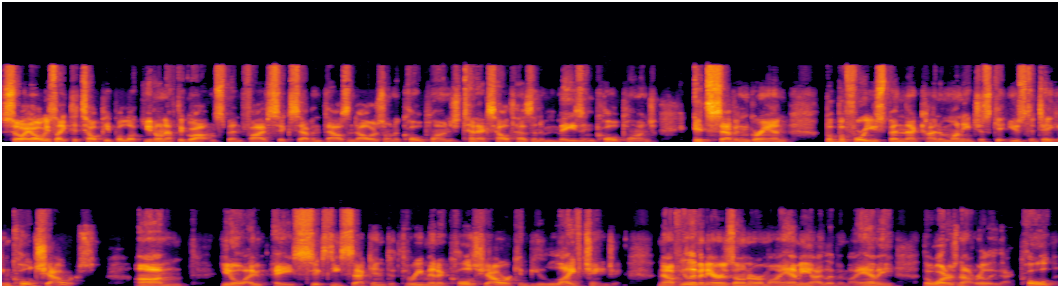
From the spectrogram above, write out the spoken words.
So I always like to tell people, look, you don't have to go out and spend five, six, seven thousand dollars on a cold plunge. 10x Health has an amazing cold plunge. It's seven grand. But before you spend that kind of money, just get used to taking cold showers. Um, you know, a, a 60 second to three minute cold shower can be life changing. Now, if you live in Arizona or Miami, I live in Miami, the water's not really that cold.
